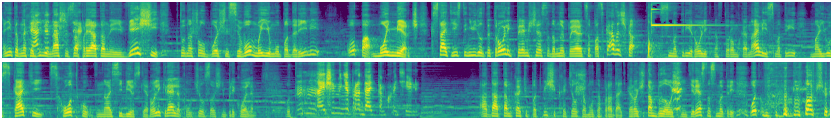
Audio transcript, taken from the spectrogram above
Они там находили наши запрятанные вещи. Кто нашел больше всего, мы ему подарили. Опа, мой мерч. Кстати, если ты не видел этот ролик, прямо сейчас надо мной появится подсказочка. Смотри ролик на втором канале и смотри мою с Катей сходку в Новосибирске. Ролик реально получился очень прикольным. Вот А еще меня продать там хотели. а, да, там Катю подписчик хотел кому-то продать. Короче, там было очень интересно, смотри. Вот, в общем,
